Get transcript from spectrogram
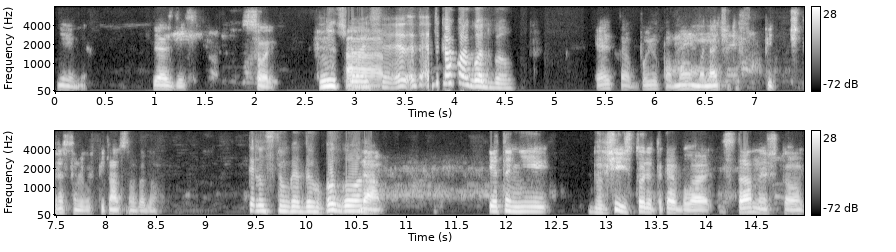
Не, не, я здесь, сори. Ничего а, себе. Это, это какой год был? Это был, по-моему, мы начали в 2014 или в 2015 году. В 2014 году, ого. Да. Это не... Вообще история такая была странная, что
